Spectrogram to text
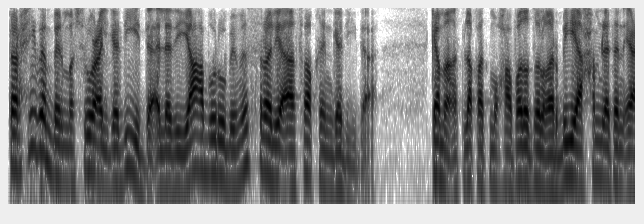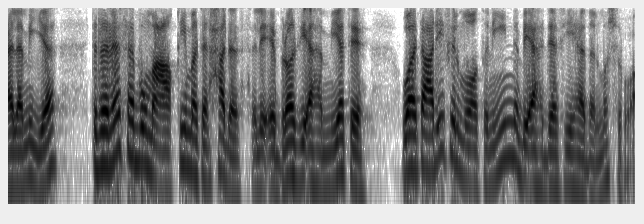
ترحيبا بالمشروع الجديد الذي يعبر بمصر لآفاق جديدة. كما أطلقت محافظة الغربية حملة إعلامية تتناسب مع قيمة الحدث لإبراز أهميته وتعريف المواطنين بأهداف هذا المشروع.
